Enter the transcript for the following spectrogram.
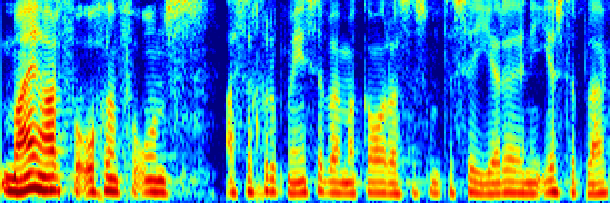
my hart vir oggend vir ons as 'n groep mense bymekaar is, is om te sê Here in die eerste plek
